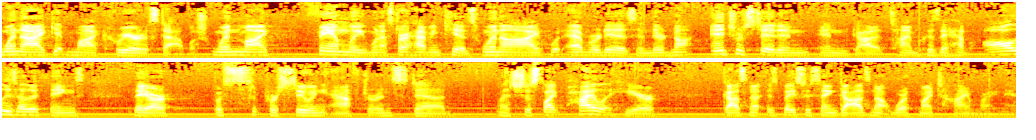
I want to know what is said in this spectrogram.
when I get my career established, when my family, when I start having kids, when I, whatever it is, and they're not interested in, in God at the time because they have all these other things they are pursuing after instead. And it's just like Pilate here. God's not, is basically saying, God's not worth my time right now.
